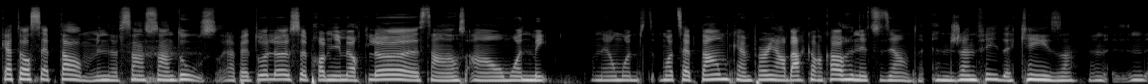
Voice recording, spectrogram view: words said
14 septembre 1972. Rappelle-toi, là, ce premier meurtre-là, euh, c'est en- en- au mois de mai. On est au mois de, mois de septembre. Kemper il embarque encore une étudiante, une jeune fille de 15 ans. Une- une-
